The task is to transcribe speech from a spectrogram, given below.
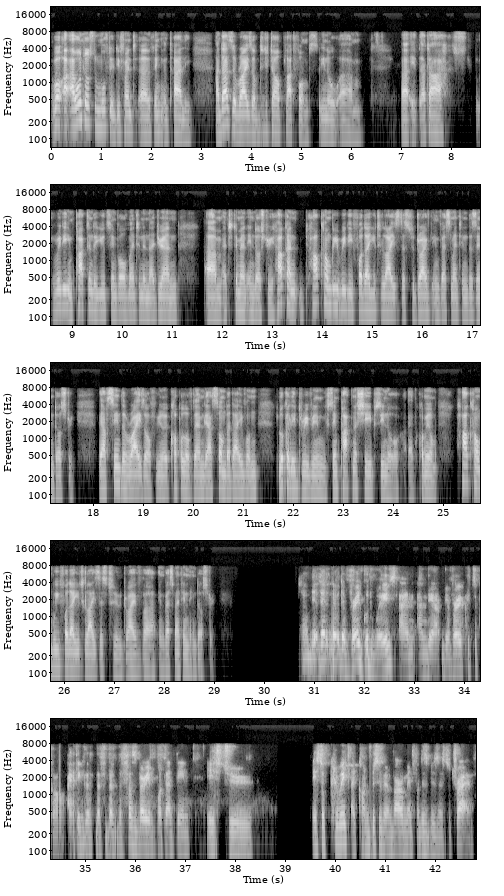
well, I, I, want us to move to a different uh, thing entirely, and that's the rise of digital platforms. You know, um, uh, it, that are really impacting the youth's involvement in the Nigerian um, entertainment industry. How can how can we really further utilize this to drive investment in this industry? We have seen the rise of you know a couple of them. There are some that are even locally driven. We've seen partnerships, you know, coming up. How can we further utilize this to drive uh, investment in the industry? Um, they're, they're, they're, very good ways and, and they're, they're very critical. I think the, the, the first very important thing is to is to create a conducive environment for this business to thrive.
